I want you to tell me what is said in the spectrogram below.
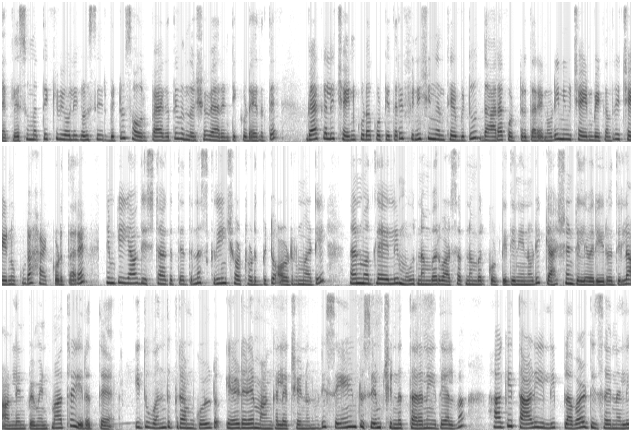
ನೆಕ್ಲೆಸ್ಸು ಮತ್ತು ಕಿವಿಯೋಲಿಗಳು ಸೇರಿಬಿಟ್ಟು ಸಾವಿರ ರೂಪಾಯಿ ಆಗುತ್ತೆ. ಒಂದು ವರ್ಷ ವ್ಯಾರಂಟಿ ಕೂಡ ಇರುತ್ತೆ. ಬ್ಯಾಕಲ್ಲಿ ಚೈನ್ ಕೂಡ ಕೊಟ್ಟಿದ್ದಾರೆ. ಫಿನಿಶಿಂಗ್ ಅಂತ ಹೇಳ್ಬಿಟ್ಟು ದಾರ ಕೊಟ್ಟಿರ್ತಾರೆ. ನೋಡಿ, ನೀವು ಚೈನ್ ಬೇಕಂದರೆ ಚೈನು ಕೂಡ ಹಾಕಿಕೊಡ್ತಾರೆ. ನಿಮಗೆ ಯಾವ್ದು ಇಷ್ಟ ಆಗುತ್ತೆ ಅದನ್ನು ಸ್ಕ್ರೀನ್ಶಾಟ್ ಹೊಡೆದ್ಬಿಟ್ಟು ಆರ್ಡ್ರ್ ಮಾಡಿ. ನಾನು ಮೊದಲೇ ಇಲ್ಲಿ ಮೂರು ನಂಬರ್ ವಾಟ್ಸಪ್ ನಂಬರ್ ಕೊಟ್ಟಿದ್ದೀನಿ. ನೋಡಿ ಕ್ಯಾಶ್ ಆನ್ ಡೆಲಿವರಿ ಇರೋದಿಲ್ಲ. ಆನ್ಲೈನ್ ಪೇಮೆಂಟ್ ಮಾತ್ರ ಇರುತ್ತೆ. ಇದು ಒಂದು ಗ್ರಾಮ್ ಗೋಲ್ಡ್ ಎರಡೆಳೆ ಮಾಂಗಲ್ಯ ಚೈನು ನೋಡಿ ಸೇಮ್ ಟು ಸೇಮ್ ಚಿನ್ನದ ಥರನೇ ಇದೆ ಅಲ್ವಾ? ಹಾಗೆ ತಾಳಿ ಇಲ್ಲಿ ಫ್ಲವರ್ ಡಿಸೈನಲ್ಲಿ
